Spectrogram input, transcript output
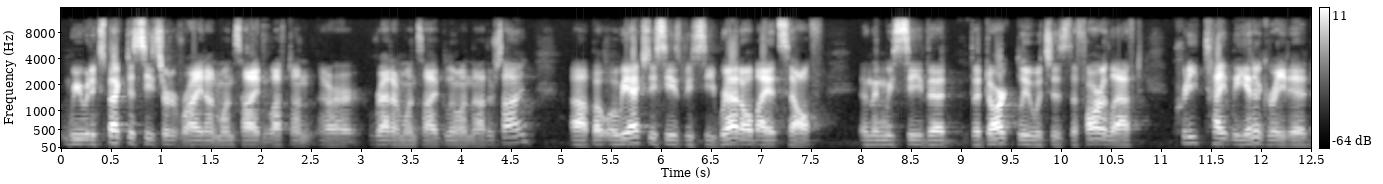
we would expect to see sort of right on one side, left on, or red on one side, blue on the other side. Uh, but what we actually see is we see red all by itself, and then we see the, the dark blue, which is the far left, pretty tightly integrated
